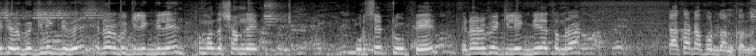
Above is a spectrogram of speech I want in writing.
এটার উপরে ক্লিক দিবে, এটার উপরে ক্লিক দিলে তোমাদের সামনে কুরসেট টু পে এটার উপরে ক্লিক দিয়ে তোমরা টাকাটা প্রদান করবে।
